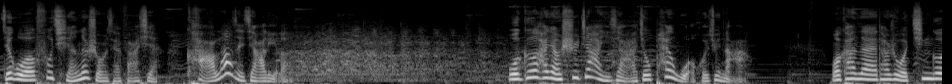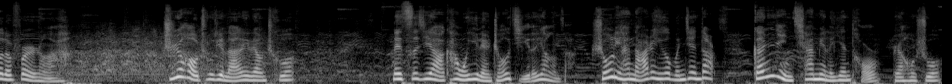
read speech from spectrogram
结果付钱的时候才发现卡落在家里了。我哥还想试驾一下，就派我回去拿。我看在他是我亲哥的份上啊，只好出去拦了一辆车。那司机啊，看我一脸着急的样子，手里还拿着一个文件袋，赶紧掐灭了烟头，然后说：“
